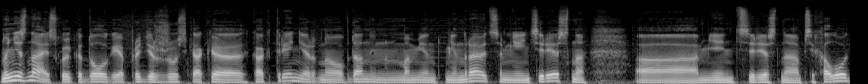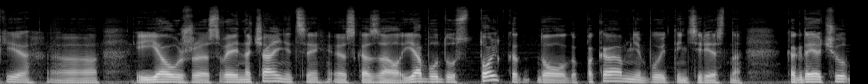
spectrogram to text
ну не знаю, сколько долго я продержусь как, как тренер, но в данный момент мне нравится, мне интересно, э, мне интересна психология, и я уже своей начальнице сказал, я буду столько долго, пока мне будет интересно. Когда я чу-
